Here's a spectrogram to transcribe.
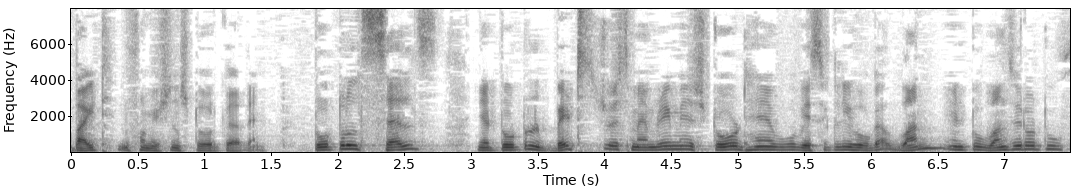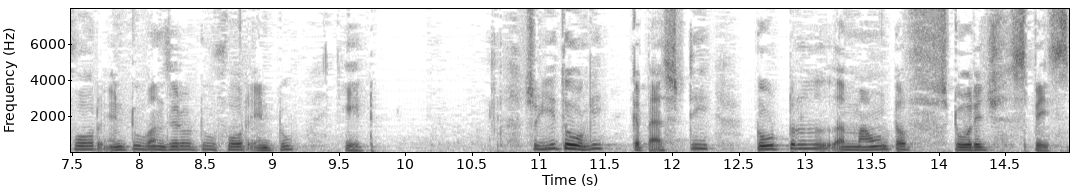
بائٹ انفارمیشن اسٹور کر رہے ہیں۔ ٹوٹل سیلس یا ٹوٹل بٹس جو اس میموری میں اسٹورڈ ہیں، وہ بیسکلی ہوگا one into one zero two four into one zero two four into eight so یہ تو ہوگی capacity total amount of storage space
